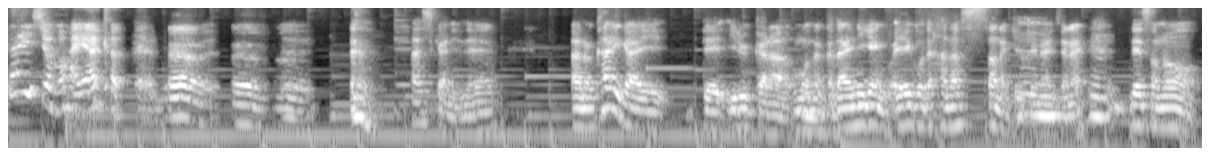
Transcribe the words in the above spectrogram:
対処も早かったよね。うんうんううん。ん確かにね。あの海外でいるからもうなんか第二言語英語で話さなきゃいけないじゃない、うん。でその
